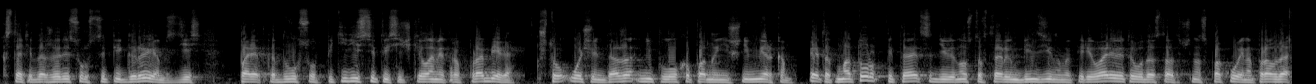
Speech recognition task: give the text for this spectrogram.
Кстати, даже ресурс цепи ГРМ здесь порядка 250 тысяч километров пробега, что очень даже неплохо по нынешним меркам. Этот мотор питается 92-м бензином и переваривает его достаточно спокойно. Правда,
